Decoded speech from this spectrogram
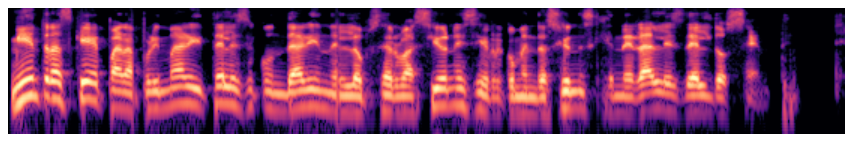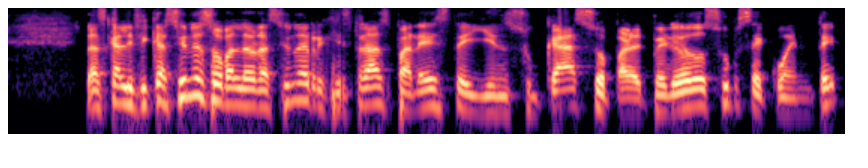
mientras que para primaria y telesecundaria en el observaciones y recomendaciones generales del docente. Las calificaciones o valoraciones registradas para este y en su caso para el periodo subsecuente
